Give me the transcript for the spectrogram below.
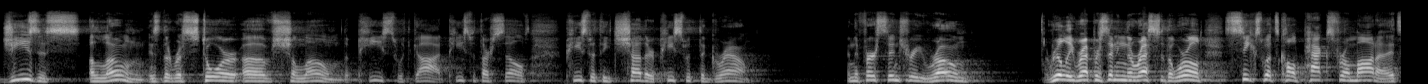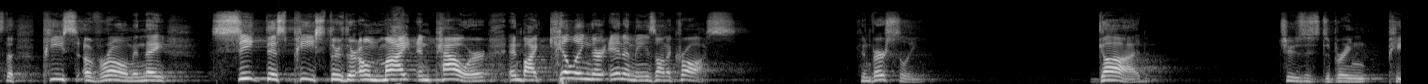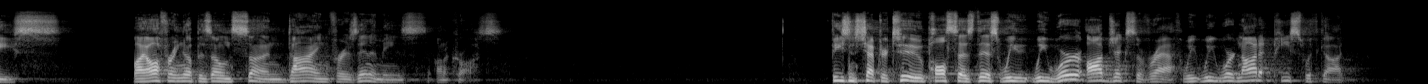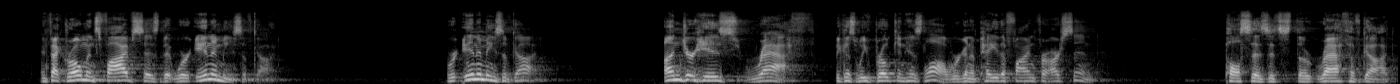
Jesus alone is the restorer of shalom, the peace with God, peace with ourselves, peace with each other, peace with the ground. In the first century, Rome, really representing the rest of the world, seeks what's called Pax Romana. It's the peace of Rome. And they seek this peace through their own might and power and by killing their enemies on a cross. Conversely, God chooses to bring peace by offering up his own son, dying for his enemies on a cross. Ephesians chapter 2, Paul says this we, we were objects of wrath, we, we were not at peace with God. In fact, Romans 5 says that we're enemies of God. We're enemies of God under his wrath because we've broken his law. We're going to pay the fine for our sin. Paul says it's the wrath of God.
